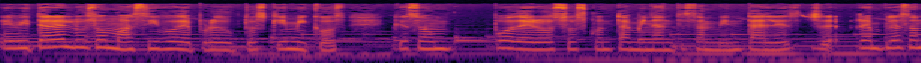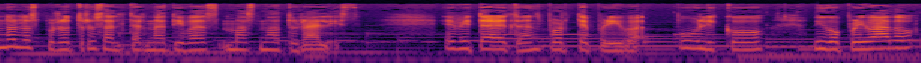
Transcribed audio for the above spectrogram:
Evitar el uso masivo de productos químicos que son poderosos contaminantes ambientales, reemplazándolos por otras alternativas más naturales evitar el transporte público, digo privado,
